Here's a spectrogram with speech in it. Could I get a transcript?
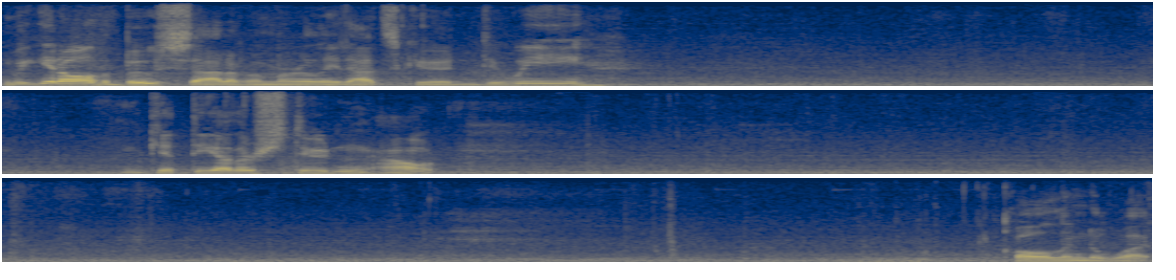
We get all the boosts out of them early. That's good. Do we get the other student out? Call into what?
